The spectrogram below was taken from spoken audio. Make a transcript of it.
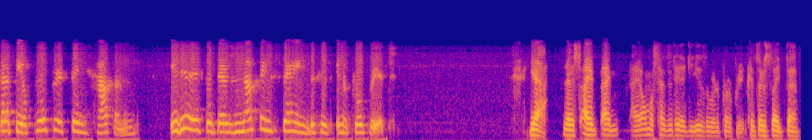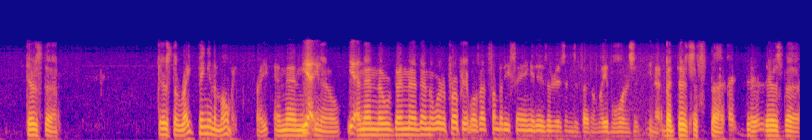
that the appropriate thing happens. It is that there's nothing saying this is inappropriate. Yeah, there's. I I I almost hesitated to use the word appropriate because there's like the there's the there's the right thing in the moment right? And then yes. you know, yes. and then the then the, then the word appropriate. Well, is that somebody saying it is or isn't? Is that a label or is it you know? But there's just the there, there's the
